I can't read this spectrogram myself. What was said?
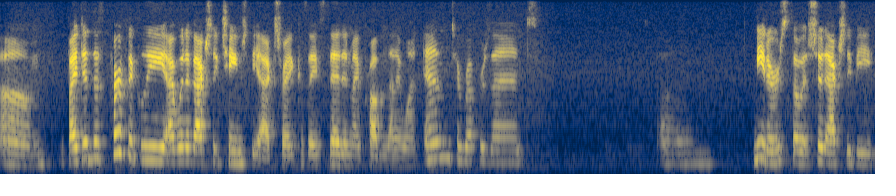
um, if I did this perfectly, I would have actually changed the x, right? Because I said in my problem that I want m to represent um, meters, so it should actually be,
